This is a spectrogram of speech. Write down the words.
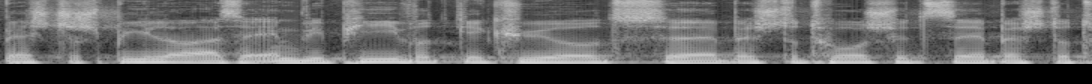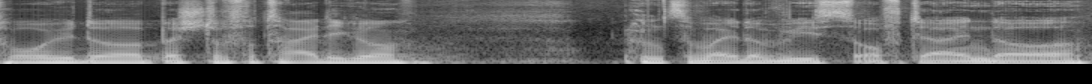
bester Spieler, also MVP wird gekürt, äh, bester Torschütze, bester Torhüter, bester Verteidiger und so weiter, wie es oft ja in der,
